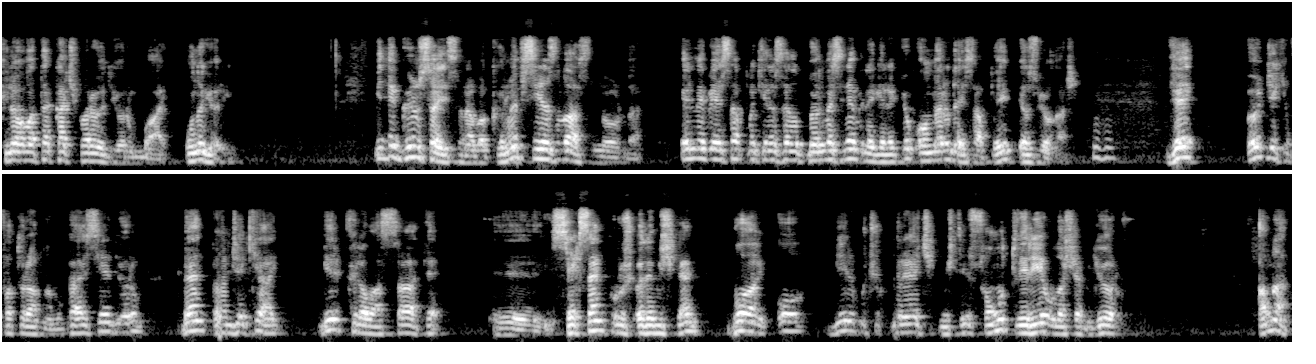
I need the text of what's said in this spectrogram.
kilovata kaç para ödüyorum bu ay. Onu göreyim. Bir de gün sayısına bakıyorum. Hepsi yazılı aslında orada. Eline bir hesap makinesi alıp bölmesine bile gerek yok. Onları da hesaplayıp yazıyorlar. Hı hı. Ve önceki faturamla mukayese ediyorum. Ben önceki ay 1 kilowatt saate e, 80 kuruş ödemişken bu ay o bir buçuk liraya çıkmıştı. Somut veriye ulaşabiliyorum. Ama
